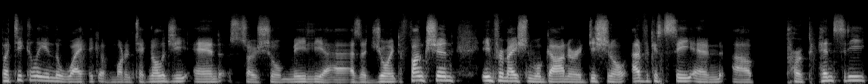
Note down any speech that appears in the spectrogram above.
particularly in the wake of modern technology and social media. As a joint function, information will garner additional advocacy and uh, propensity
